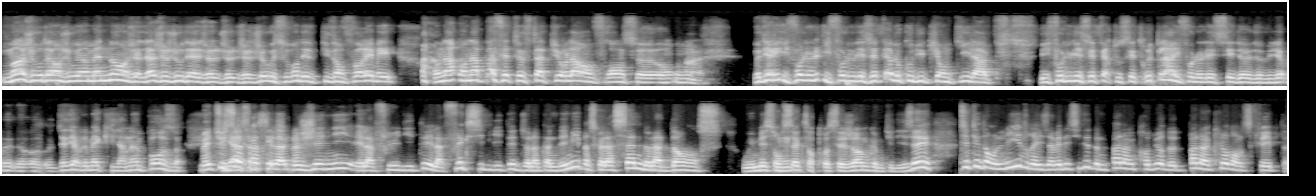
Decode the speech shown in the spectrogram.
moi, je voudrais en jouer un maintenant. Là, je joue, je, je, joue souvent des petits enfoirés, mais on n'a on pas cette stature-là en France. Euh, on, veut dire, il faut, le, il faut lui laisser faire le coup du Chianti, là. Il faut lui laisser faire tous ces trucs-là. Il faut le laisser de, de, dire le mec, il en impose. Mais tu sais, ça, c'est le génie et la fluidité et la flexibilité de Jonathan Demi, parce que la scène de la danse où il met son Mm. sexe entre ses jambes, comme tu disais. C'était dans le livre et ils avaient décidé de ne pas l'introduire, de ne pas l'inclure dans le script.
